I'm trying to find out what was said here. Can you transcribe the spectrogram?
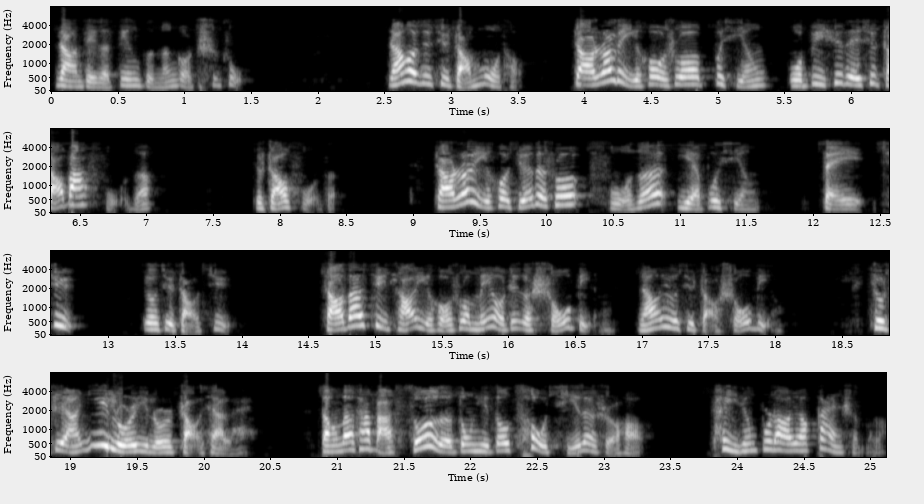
让这个钉子能够吃住，然后就去找木头。找着了以后说不行，我必须得去找把斧子，就找斧子。找着了以后觉得说斧子也不行，得锯，又去找锯。找到锯条以后说没有这个手柄，然后又去找手柄。就这样一轮一轮找下来，等到他把所有的东西都凑齐的时候，他已经不知道要干什么了，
